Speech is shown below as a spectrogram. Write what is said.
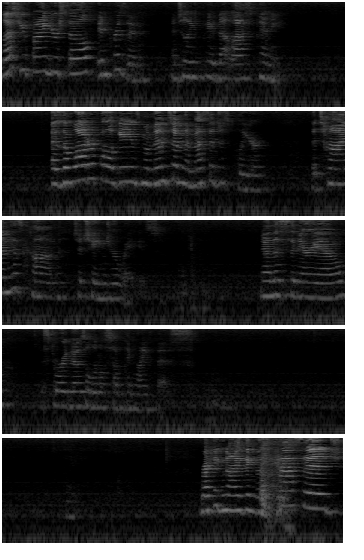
lest you find yourself in prison until you've paid that last penny. As the waterfall gains momentum, the message is clear. The time has come to change your ways. Now, in this scenario, the story goes a little something like this. Recognizing this passage,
